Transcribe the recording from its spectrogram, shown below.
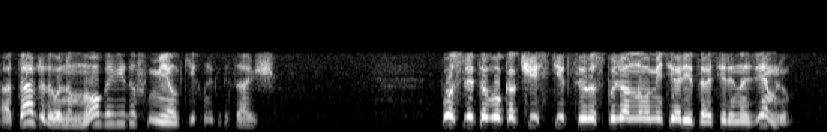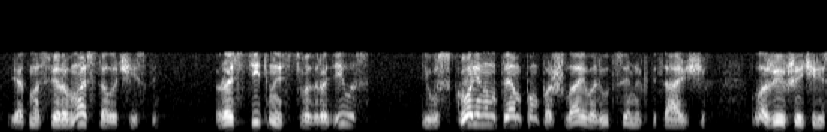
а также довольно много видов мелких млекопитающих. После того, как частицы распыленного метеорита осели на Землю, и атмосфера вновь стала чистой, растительность возродилась, и ускоренным темпом пошла эволюция млекопитающих, положившая через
